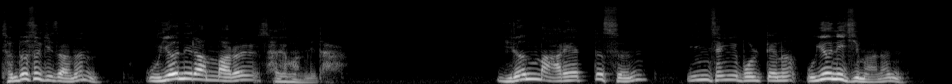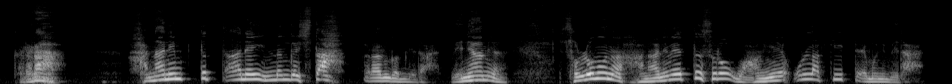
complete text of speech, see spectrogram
전도서 기자는 우연이란 말을 사용합니다. 이런 말의 뜻은 인생이 볼 때는 우연이지만은 그러나 하나님 뜻 안에 있는 것이다 라는 겁니다. 왜냐하면 솔로몬은 하나님의 뜻으로 왕위에 올랐기 때문입니다.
